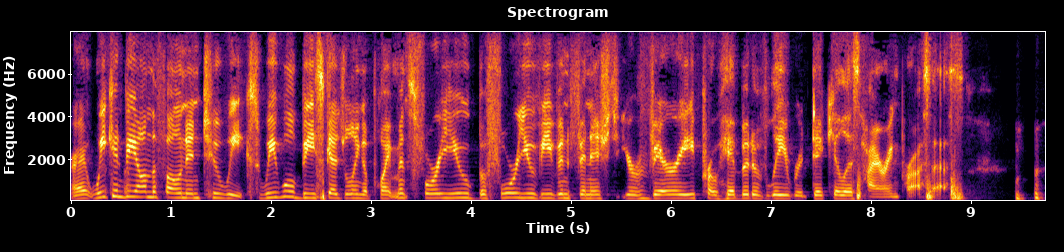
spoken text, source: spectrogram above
Right? We can be on the phone in 2 weeks. We will be scheduling appointments for you before you've even finished your very prohibitively ridiculous hiring process.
